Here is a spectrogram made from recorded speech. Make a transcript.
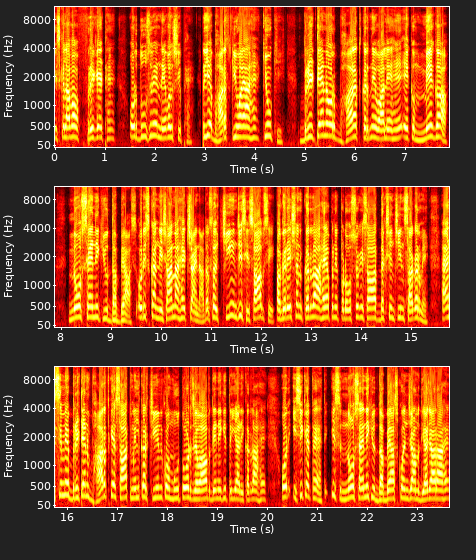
इसके अलावा फ्रिगेट हैं और दूसरे नेवल शिप हैं। ये भारत क्यों आया है? क्योंकि ब्रिटेन और भारत करने वाले हैं एक मेगा नौसैनिक युद्धाभ्यास, और इसका निशाना है चाइना। दरअसल चीन जिस हिसाब से अग्रेशन कर रहा है अपने पड़ोसियों के साथ दक्षिण चीन सागर में, ऐसे में ब्रिटेन भारत के साथ मिलकर चीन को मुँह तोड़ जवाब देने की तैयारी कर रहा है, और इसी के तहत इस नौसैनिक युद्धाभ्यास को अंजाम दिया जा रहा है,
